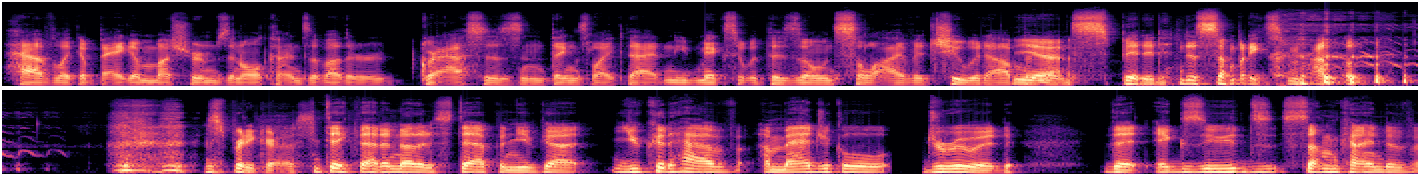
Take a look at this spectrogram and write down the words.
have like a bag of mushrooms and all kinds of other grasses and things like that, and he'd mix it with his own saliva, chew it up, Yeah. and then spit it into somebody's mouth. it's pretty gross. You take that another step and you've got you could have a magical druid that exudes some kind of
